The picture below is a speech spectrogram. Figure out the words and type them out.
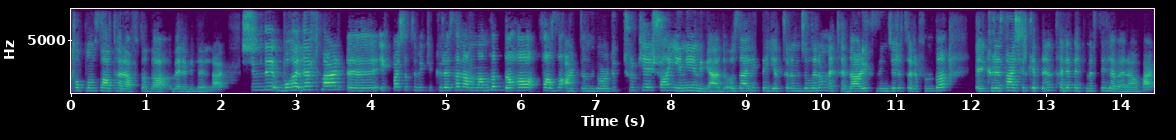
Toplumsal tarafta da verebilirler. Şimdi bu hedefler e, ilk başta tabii ki küresel anlamda daha fazla arttığını gördük. Türkiye şu an yeni yeni geldi. Özellikle yatırımcıların ve tedarik zinciri tarafında e, küresel şirketlerin talep etmesiyle beraber.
